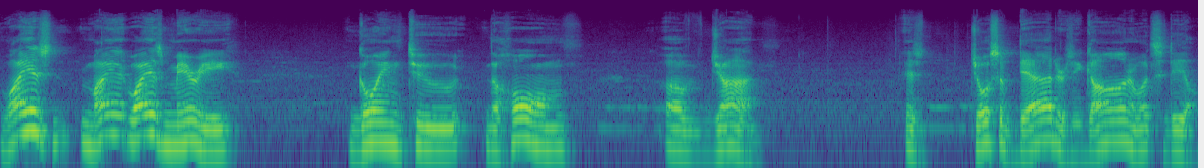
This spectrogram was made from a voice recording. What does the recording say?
Why is my why is Mary going to the home of John? Is Joseph dead or is he gone or what's the deal?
